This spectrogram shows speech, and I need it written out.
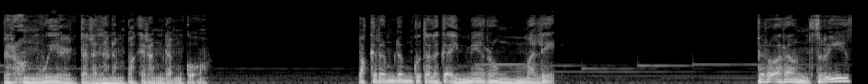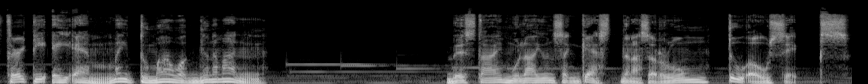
Pero ang weird talaga ng pakiramdam ko. Pakiramdam ko talaga ay merong mali. Pero around 3.30 a.m. may tumawag na naman. This time mula yun sa guest na nasa room 206.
